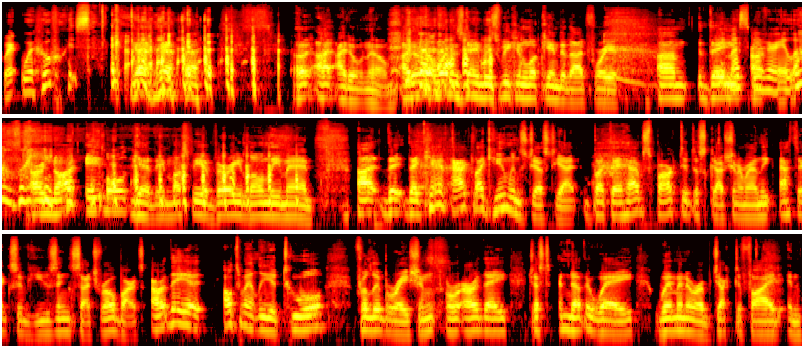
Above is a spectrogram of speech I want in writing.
Where, where, who is that guy? uh, I, I don't know. I don't know what his name is. We can look into that for you. Um, they They must be are- very lonely. are not able. Yeah, they must be a very lonely man. Uh, they they can't act like humans just yet, but they have sparked a discussion around the ethics of using such robots. Are they a, ultimately a tool for liberation, or are they just another way women are objectified and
